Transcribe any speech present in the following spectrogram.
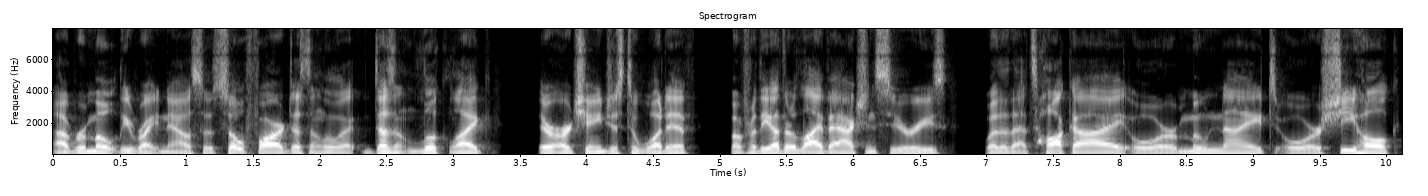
uh, remotely right now. So so far, it doesn't look like, doesn't look like there are changes to What If. But for the other live action series, whether that's Hawkeye or Moon Knight or She Hulk,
